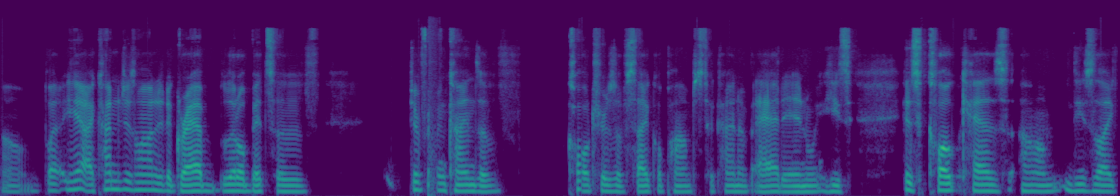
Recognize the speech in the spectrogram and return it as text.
Um, but yeah, I kind of just wanted to grab little bits of different kinds of cultures of psychopomps to kind of add in. He's his cloak has um, these like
